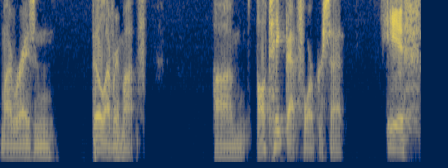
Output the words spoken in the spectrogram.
my Verizon bill every month. Um, I'll take that 4%. If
